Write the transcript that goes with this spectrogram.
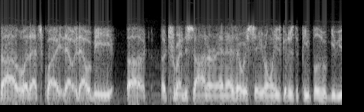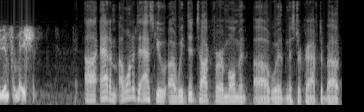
Uh, well, that's quite that. would- That would be uh, a tremendous honor, and as I always say, you're only as good as the people who give you the information. Uh, Adam, I wanted to ask you. Uh, we did talk for a moment uh, with Mr. Kraft about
